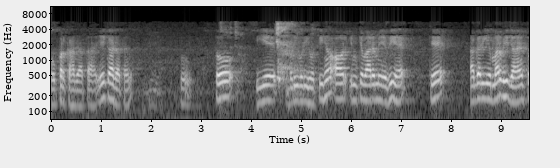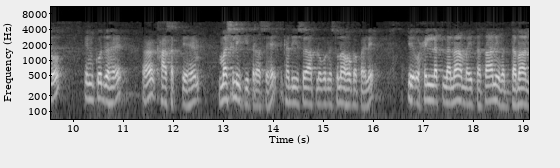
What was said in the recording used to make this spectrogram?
ہوپر کہا جاتا ہے یہ کہا جاتا ہے نا؟ تو یہ بڑی بڑی ہوتی ہیں اور ان کے بارے میں یہ بھی ہے کہ اگر یہ مر بھی جائیں تو ان کو جو ہے ہاں، کھا سکتے ہیں۔ مچھلی کی طرح سے ہے۔ ایک حدیث آپ لوگوں نے سنا ہوگا پہلے کہ احلت لنا میتان و دمان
